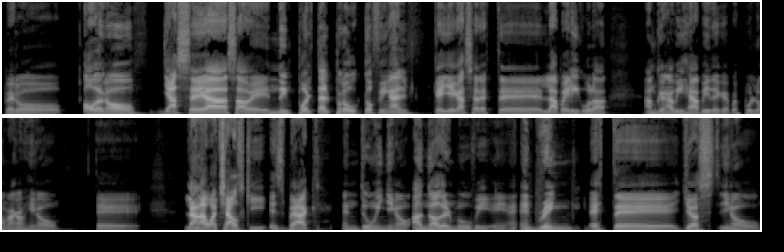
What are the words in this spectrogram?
Pero all in all, ya sea, ¿sabes? No importa el producto final que llegue a ser este la película, I'm gonna be happy de que, pues, por lo menos, you know, eh, Lana Wachowski is back and doing, you know, another movie and, bring este, just, you know,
